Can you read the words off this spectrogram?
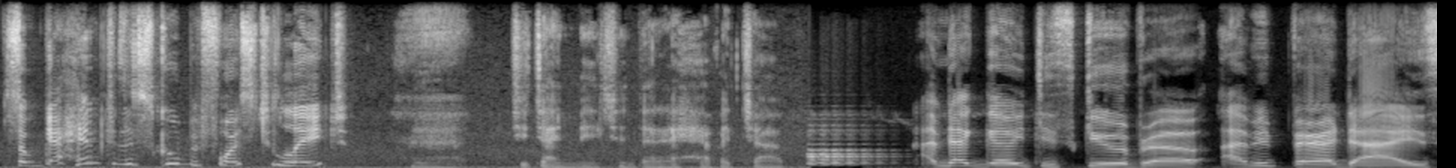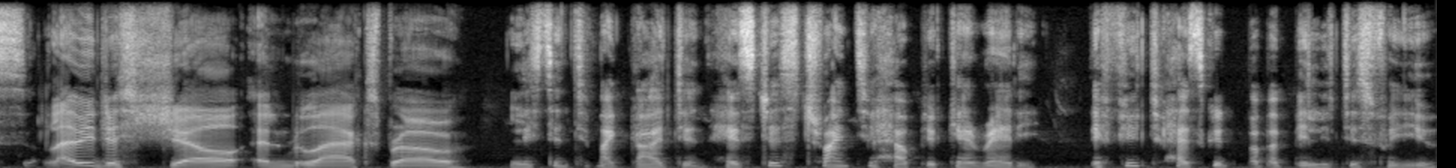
So get him to the school before it's too late. Did I mention that I have a job? I'm not going to school, bro. I'm in paradise. Let me just chill and relax, bro. Listen to my guardian. He's just trying to help you get ready. The future has good probabilities for you.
